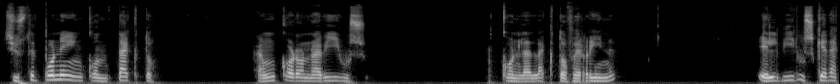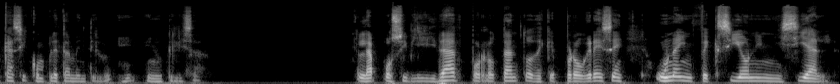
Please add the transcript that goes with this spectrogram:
Si usted pone en contacto a un coronavirus con la lactoferrina, el virus queda casi completamente inutilizado. La posibilidad, por lo tanto, de que progrese una infección inicial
